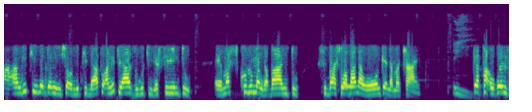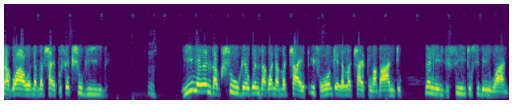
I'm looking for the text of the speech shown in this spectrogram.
A- angithi le nto engisho ngithi lapho angithi uyazi ukuthi ngesintu eh masikhuluma ngabantu siba siwabala wonke lama tribe kepha ukwenza kwawo lama tribe sekuhlukile. Yini eyenza kuhluke ukwenza kwalama tribe if wonke lama tribe ngabantu bengenzi isintu sibe yi-one.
